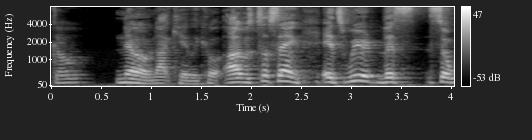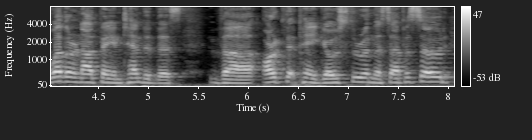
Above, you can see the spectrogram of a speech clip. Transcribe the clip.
Cuoco? No, not Kaylee Cole. I was just saying it's weird. This so whether or not they intended this, the arc that Penny goes through in this episode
